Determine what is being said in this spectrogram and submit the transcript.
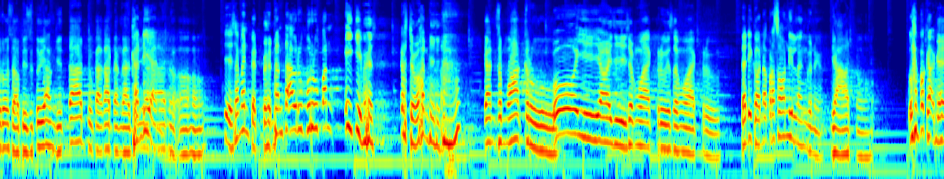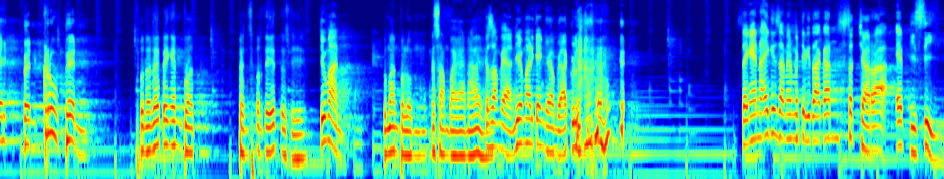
terus habis itu yang gitar juga kadang gantian. Gantian? Heeh. ya sampean ben-benan tau rup-rupan iki Mas. Kerjaan nih Kan semua kru. oh iya iya semua kru semua kru. Tadi kau ada personil nang ngono ya? Ya, no. lah apa gak gawe band kru band? Sebenarnya pengen buat band seperti itu sih. cuman Cuman belum kesampaian aja. kesampaian dia mari kayak ngambil aku lah saya enak iki sampean menceritakan sejarah EBC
